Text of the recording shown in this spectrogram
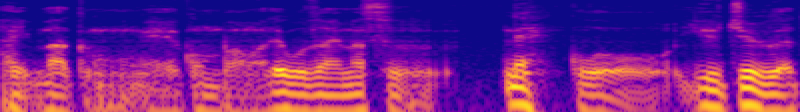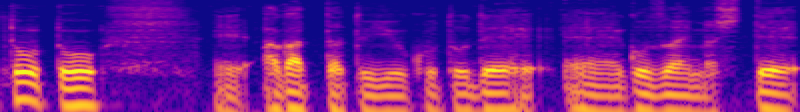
はいマー君、えー、こんばんはでございます。ねこう YouTube がとうとう、えー、上がったということで、えー、ございまして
